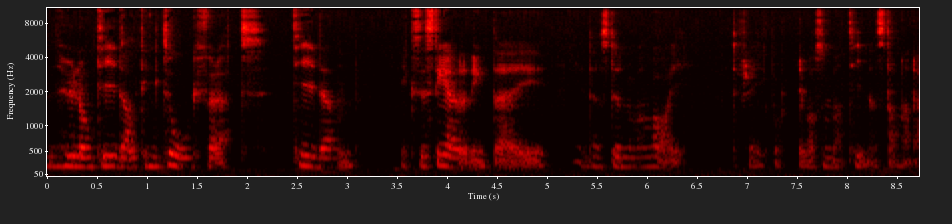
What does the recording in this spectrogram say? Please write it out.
hur lång tid allting tog för att tiden existerade inte i, i den stunden man var i. Efter Freja gick bort. Det var som att tiden stannade.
